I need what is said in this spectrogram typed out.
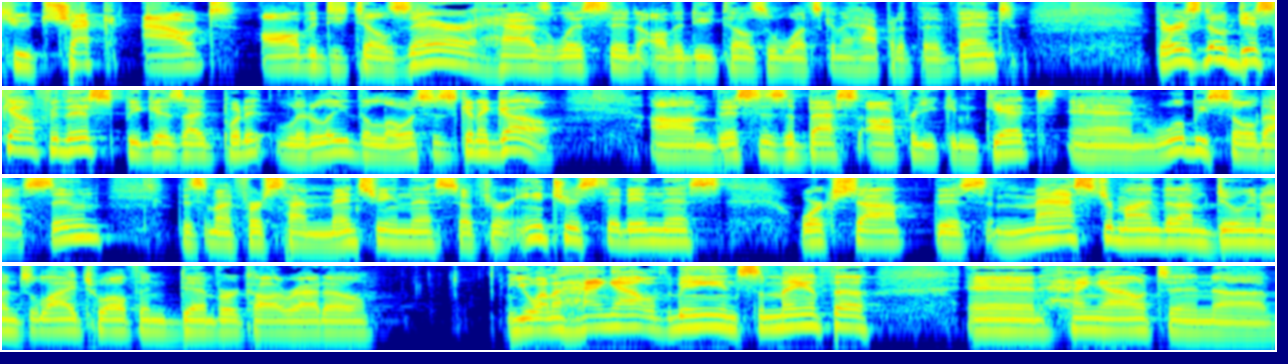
to check out all the details there. It has listed all the details of what's going to happen at the event. There is no discount for this because I put it literally the lowest is going to go. Um, this is the best offer you can get and will be sold out soon. This is my first time mentioning this. So if you're interested in this workshop, this mastermind that I'm doing on July 12th in Denver, Colorado, you want to hang out with me and Samantha and hang out and uh,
